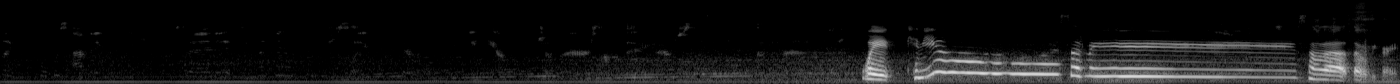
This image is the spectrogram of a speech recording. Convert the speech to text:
like what was happening with each person, and it seemed like they were just like they were all like making out with each other or something. And I was just like, Wait, can you send me some of that? That would be great.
